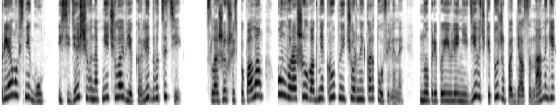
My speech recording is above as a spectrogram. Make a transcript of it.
прямо в снегу и сидящего на пне человека лет двадцати. Сложившись пополам, он ворошил в огне крупные черные картофелины, но при появлении девочки тут же поднялся на ноги,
